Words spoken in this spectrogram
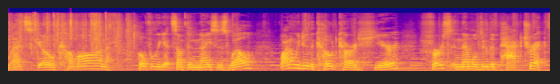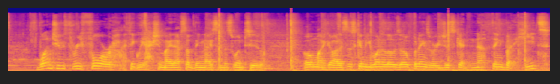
Let's go, come on. Hopefully we get something nice as well. Why don't we do the code card here first, and then we'll do the pack trick. One, two, three, four. I think we actually might have something nice in this one too. Oh my god, is this gonna be one of those openings where you just get nothing but heat?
